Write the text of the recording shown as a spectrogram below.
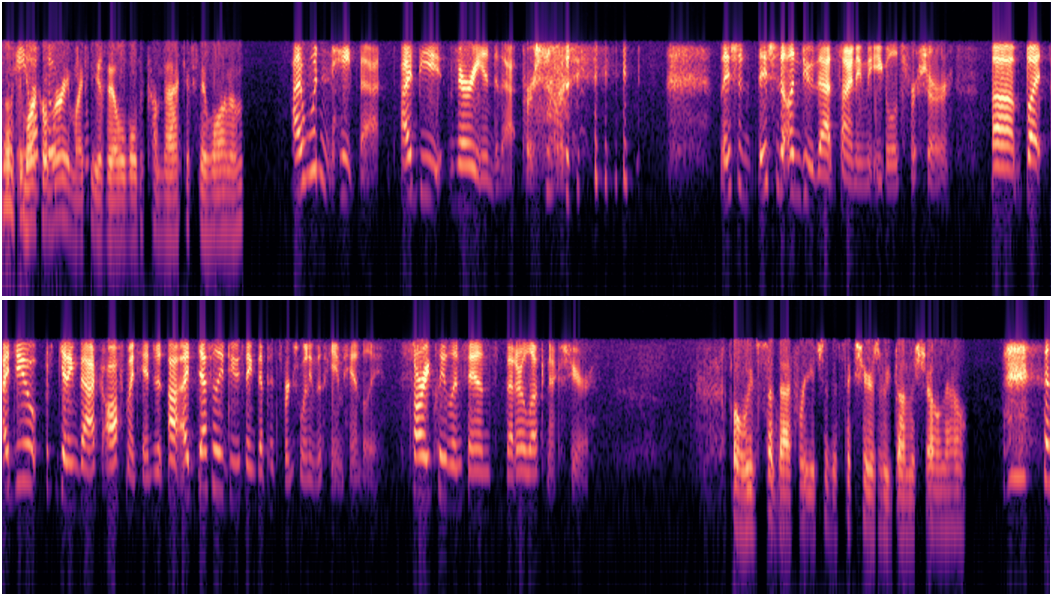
Well, DeMarco also- Murray might be available to come back if they want him. I wouldn't hate that. I'd be very into that personally. they should they should undo that signing the Eagles for sure. Uh, but I do getting back off my tangent. Uh, I definitely do think that Pittsburgh's winning this game handily. Sorry, Cleveland fans. Better luck next year. Well, we've said that for each of the six years we've done the show now.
